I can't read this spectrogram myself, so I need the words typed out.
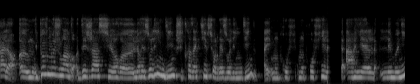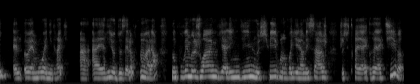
Alors, euh, ils peuvent me joindre déjà sur euh, le réseau LinkedIn. Je suis très active sur le réseau LinkedIn. Mon, profil, mon profil Ariel Lemoni, L-E-M-O-N-Y, A-R-I-E-2-L-E. E. Voilà. Donc, vous pouvez me joindre via LinkedIn, me suivre, m'envoyer un message. Je suis très réactive.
